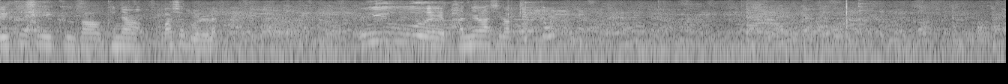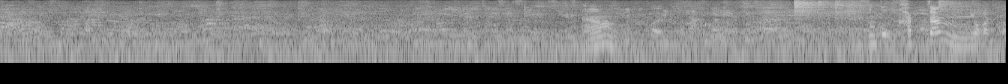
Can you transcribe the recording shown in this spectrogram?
밀크쉐이크가 그냥 마셔볼래? 우유에 바닐라 시럽 조금? 음. 무슨 꼭 가짜 음료 같다.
